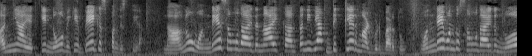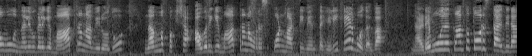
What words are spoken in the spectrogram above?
ಅನ್ಯಾಯಕ್ಕೆ ನೋವಿಗೆ ಬೇಗ ಸ್ಪಂದಿಸ್ತೀರಾ. ನಾನು ಒಂದೇ ಸಮುದಾಯದ ನಾಯಕ ಅಂತ ನೀವ್ ಯಾಕೆ ಡಿಕ್ಲೇರ್ ಮಾಡ್ಬಿಡ್ಬಾರ್ದು? ಒಂದೇ ಒಂದು ಸಮುದಾಯದ ನೋವು, ನಲಿವುಗಳಿಗೆ ಮಾತ್ರ ನಾವಿರೋದು, ನಮ್ಮ ಪಕ್ಷ ಅವರಿಗೆ ಮಾತ್ರ ನಾವು ರೆಸ್ಪಾಂಡ್ ಮಾಡ್ತೀವಿ ಅಂತ ಹೇಳಿ ಹೇಳ್ಬೋದಲ್ವಾ? ನಡೆ ಮೂಲಕ ಅಂತ ತೋರಿಸ್ತಾ ಇದ್ದೀರಾ?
